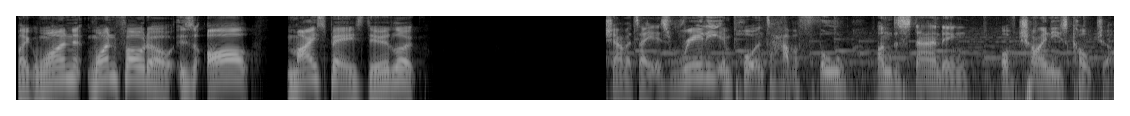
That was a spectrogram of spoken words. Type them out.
Like one one photo is all MySpace, dude. Look. Shamate, it's really important to have a full understanding of Chinese culture.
